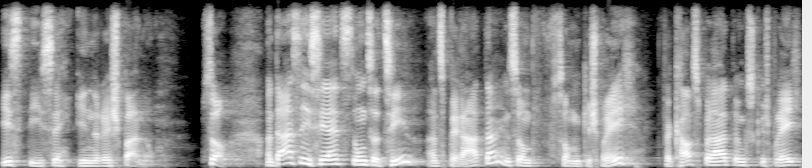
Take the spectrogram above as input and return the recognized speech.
ist diese innere Spannung. So, und das ist jetzt unser Ziel als Berater in so einem, so einem Gespräch, Verkaufsberatungsgespräch,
